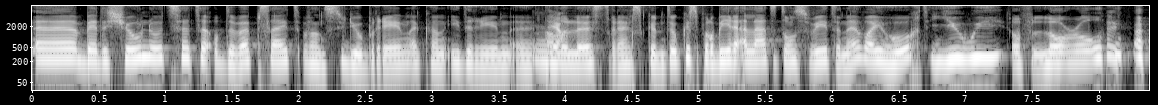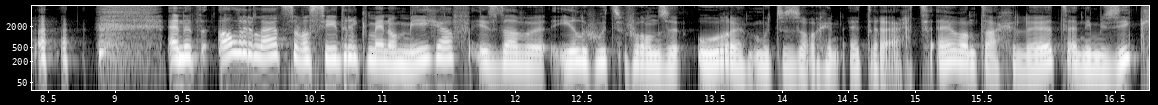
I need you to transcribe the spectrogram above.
eh, bij de show notes zetten op de website van Studio Brein. Dan kan iedereen, eh, Ja. alle luisteraars, kunnen het ook eens proberen. En laat het ons weten, hè, wat je hoort. Yui of Laurel. en het allerlaatste wat Cedric mij nog meegaf, is dat we heel goed voor onze oren moeten zorgen, uiteraard. Hè? Want dat geluid en die muziek,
